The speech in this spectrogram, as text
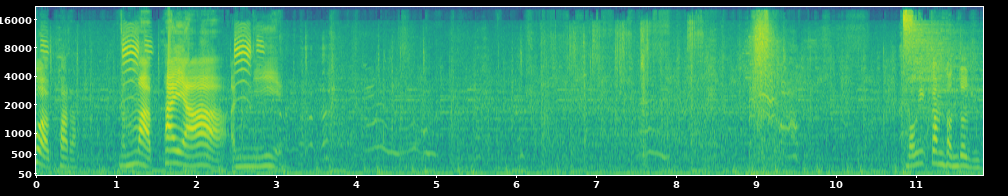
아이쿠 아파라. 너무 아파요 언니. 먹잇감 던져주기.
